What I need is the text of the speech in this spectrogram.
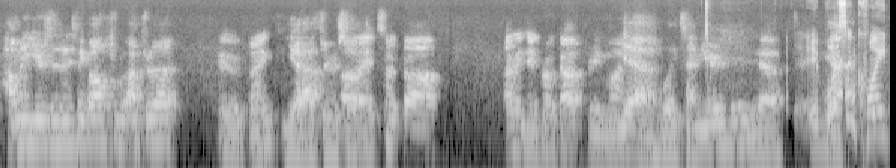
how many years did they take off from- after that? Who, Blink? Yeah, after So it took off. I mean, they broke up pretty much. yeah, like ten years. Yeah. It wasn't quite.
